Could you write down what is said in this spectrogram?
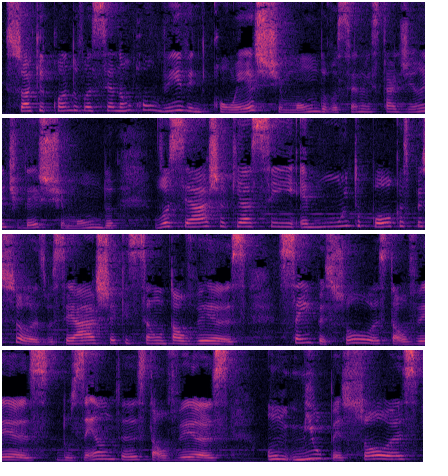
Só que quando você não convive com este mundo, você não está diante deste mundo, você acha que assim é muito poucas pessoas. Você acha que são talvez 100 pessoas, talvez 200, talvez um, mil pessoas.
